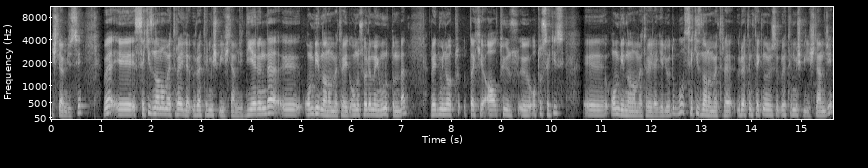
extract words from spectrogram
işlemcisi ve e, 8 nanometre ile üretilmiş bir işlemci. Diğerinde e, 11 nanometreydi. Onu söylemeyi unuttum ben. Redmi Note'daki 638 e, 11 nanometre ile geliyordu. Bu 8 nanometre üretim teknolojisi üretilmiş bir işlemci.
